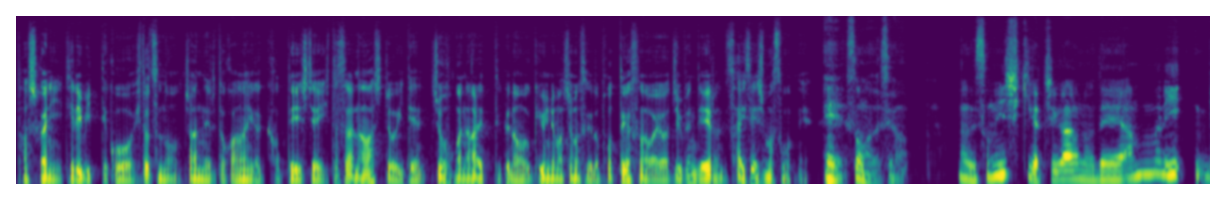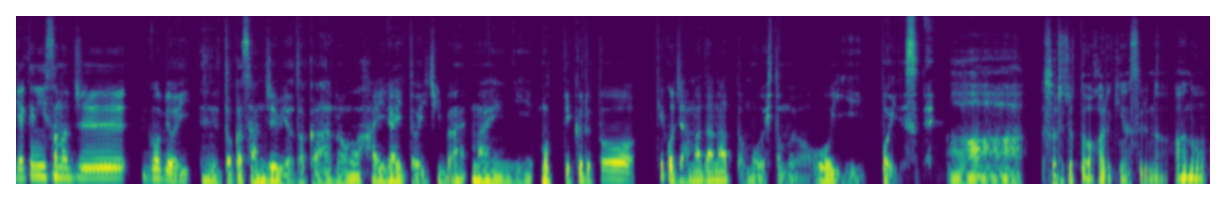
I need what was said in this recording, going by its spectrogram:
確かにテレビってこう一つのチャンネルとか何か固定してひたすら流しておいて情報が流れていくのを受け身で待ちますけど、ポッドキャストの場合は自分で選んで再生しますもんね。ええ、そうなんですよ。なので、その意識が違うので、あんまり逆にその15秒いとか30秒とか、あの、ハイライトを一番前に持ってくると、結構邪魔だなって思う人も多いっぽいですね。ああ、それちょっとわかる気がするな。あの、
